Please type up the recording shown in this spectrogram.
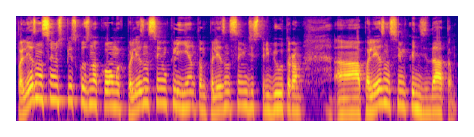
Полезно своему списку знакомых, полезно своим клиентам, полезно своим дистрибьюторам, а, полезно своим кандидатам.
